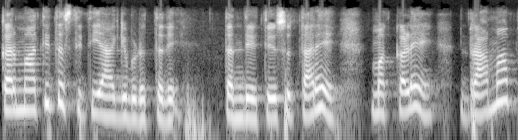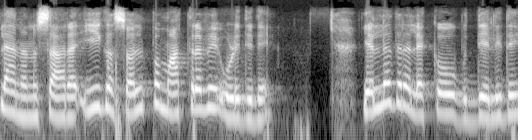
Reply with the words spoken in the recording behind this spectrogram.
ಕರ್ಮಾತೀತ ಸ್ಥಿತಿಯಾಗಿ ಬಿಡುತ್ತದೆ. ತಂದೆ ತಿಳಿಸುತ್ತಾರೆ, ಮಕ್ಕಳೇ, ಡ್ರಾಮಾ ಪ್ಲಾನ್ ಅನುಸಾರ ಈಗ ಸ್ವಲ್ಪ ಮಾತ್ರವೇ ಉಳಿದಿದೆ. ಎಲ್ಲದರ ಲೆಕ್ಕವು ಬುದ್ಧಿಯಲ್ಲಿದೆ.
